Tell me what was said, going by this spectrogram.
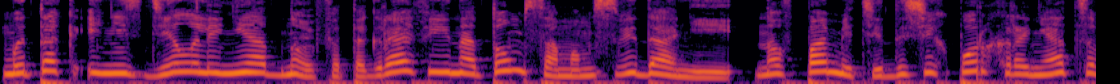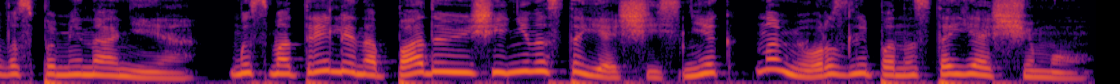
Мы так и не сделали ни одной фотографии на том самом свидании, но в памяти до сих пор хранятся воспоминания. Мы смотрели на падающий ненастоящий снег, но мерзли по-настоящему.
